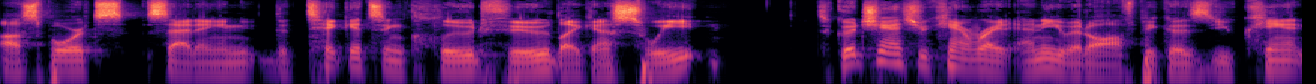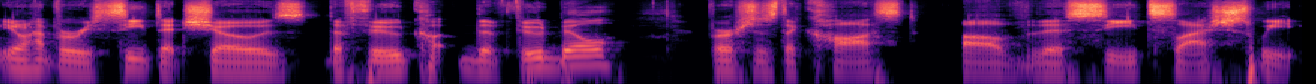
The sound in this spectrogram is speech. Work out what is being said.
a sports setting and the tickets include food, like in a suite, it's a good chance you can't write any of it off because you can't. You don't have a receipt that shows the food the food bill versus the cost of the seat slash suite.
